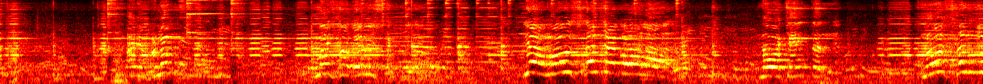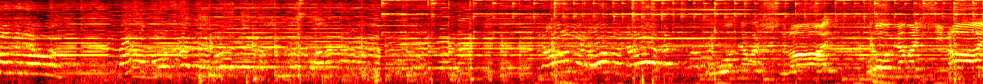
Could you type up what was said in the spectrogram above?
आणि म्हणून माझ्या देवी शक्ती या मांसाच्या गोळाला नव चैतन्य नव संजीवनी देऊन या मांसाच्या एका सुंदर बालकाला ओम नमः शिवाय ओम नमः शिवाय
